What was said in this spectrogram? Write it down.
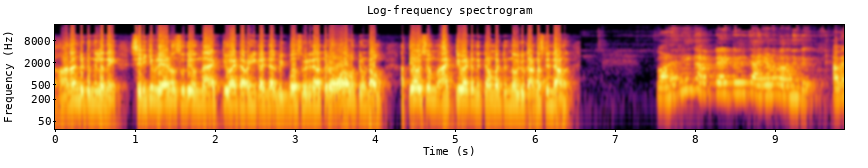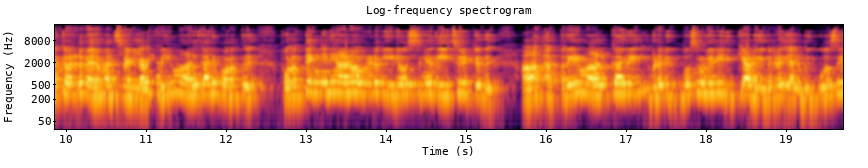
കാണാൻ കിട്ടുന്നില്ലെന്നേ. ശരിക്കും രേണു സുധി ഒന്ന് ആക്റ്റീവായിട്ട് ഇറങ്ങി കഴിഞ്ഞാൽ ബിഗ് ബോസ് വീടിനകത്ത് ഒരു ഓളമൊക്കെ ഉണ്ടാവും. അത്യാവശ്യം ആക്റ്റീവായിട്ട് നിൽക്കാൻ പറ്റുന്ന ഒരു കണ്ടസ്റ്റന്റ് ആണ്. വളരെ കറക്റ്റ് ആയിട്ട് ഒരു കാര്യമാണ് പറഞ്ഞത്. അവർക്ക് അവരുടെ വില മനസ്സിലായില്ല. അത്രയും ആൾക്കാർ പുറത്ത് പുറത്ത് എങ്ങനെയാണോ അവരുടെ വീഡിയോസിന് റീച്ച് കിട്ടിയത്? ആ അത്രയും ആൾക്കാർ ഇവിടെ ബിഗ് ബോസിനുള്ളിൽ ഇരിക്കുകയാണ്. ഇവർ അല്ല ബിഗ് ബോസ്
